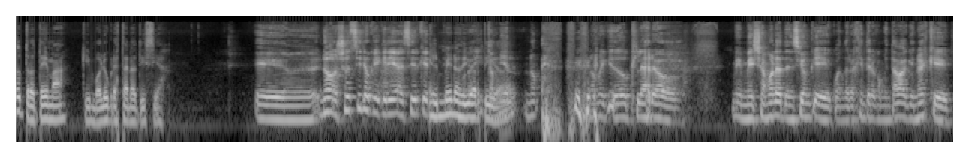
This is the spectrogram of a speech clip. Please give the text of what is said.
otro tema que involucra esta noticia. Eh, no, yo sí lo que quería decir que... El menos divertido. También no, me quedó claro, me, llamó la atención que cuando la gente lo comentaba que no es que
